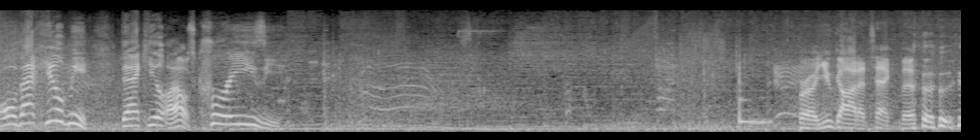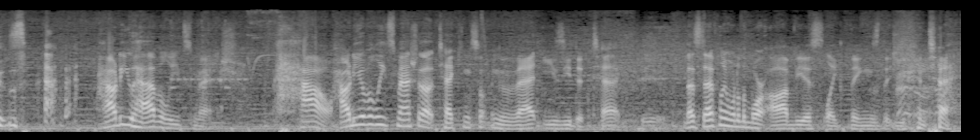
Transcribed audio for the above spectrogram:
Oh, that killed me. That killed. Oh, that was crazy. Bro, you gotta tech those. How do you have Elite Smash? How? How do you have Elite Smash without teching something that easy to tech, dude? That's definitely one of the more obvious like things that you can tech.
